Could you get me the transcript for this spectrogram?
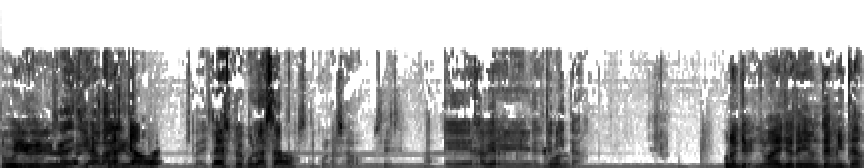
Uy, uy, uy. Es la de La Gigabyte. ¿eh? Es la La Gigabyte. especulasao. Especulasao. Sí, sí. Ah, eh, Javier, Eh, el temita. Bueno, yo, yo, yo tenía un temita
